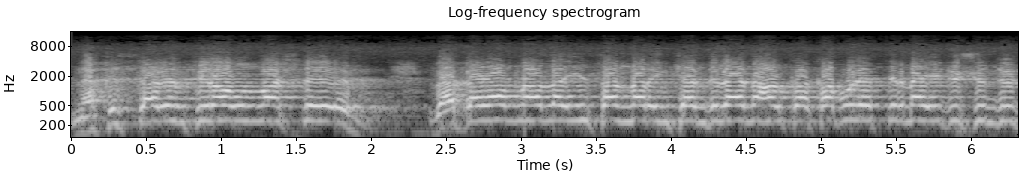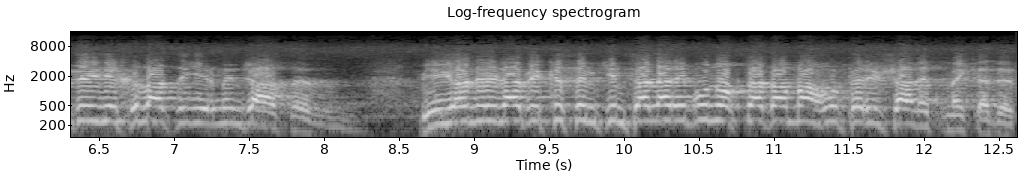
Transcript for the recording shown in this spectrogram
nefislerin firavunlaştığı ve beyanlarla insanların kendilerini halka kabul ettirmeyi düşündürdüğü yıkılası 20. asır. Bir yönüyle bir kısım kimseleri bu noktada mahvu perişan etmektedir.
